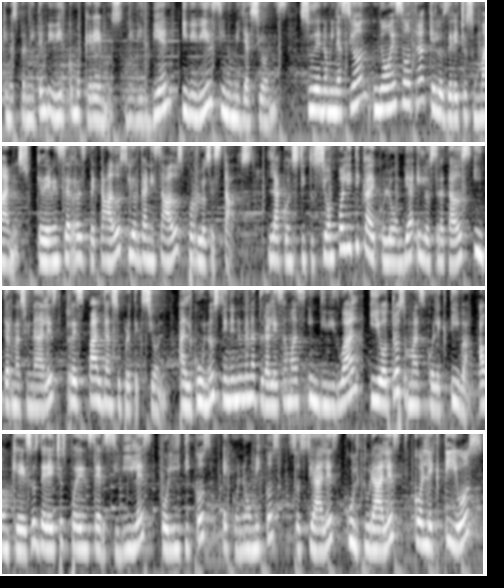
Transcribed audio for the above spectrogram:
que nos permiten vivir como queremos, vivir bien y vivir sin humillaciones. Su denominación no es otra que los derechos humanos, que deben ser respetados y organizados por los estados. La Constitución Política de Colombia y los tratados internacionales respaldan su protección. Algunos tienen una naturaleza más individual y otros más colectiva, aunque esos derechos pueden ser civiles, políticos, económicos, sociales, culturales, colectivos,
